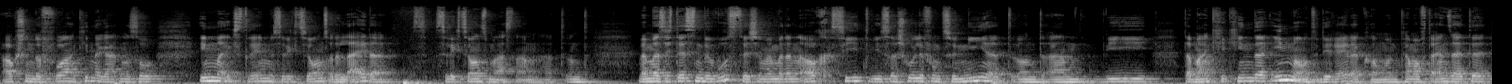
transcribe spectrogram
auch schon davor ein Kindergarten so immer extreme Selektions- oder leider Selektionsmaßnahmen hat. Und wenn man sich dessen bewusst ist und wenn man dann auch sieht, wie so eine Schule funktioniert und ähm, wie da manche Kinder immer unter die Räder kommen, kann man auf der einen Seite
